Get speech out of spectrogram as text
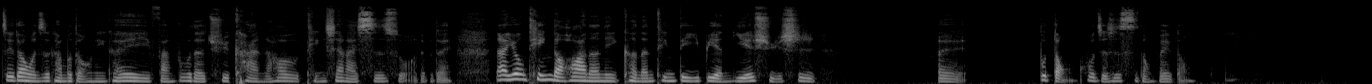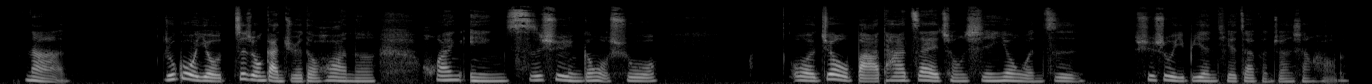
这段文字看不懂，你可以反复的去看，然后停下来思索，对不对？那用听的话呢，你可能听第一遍，也许是，呃，不懂，或者是似懂非懂。那如果有这种感觉的话呢，欢迎私讯跟我说。我就把它再重新用文字叙述一遍，贴在粉砖上好了。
